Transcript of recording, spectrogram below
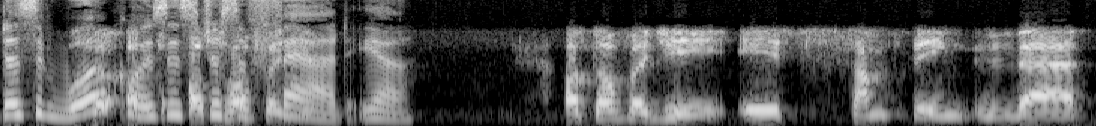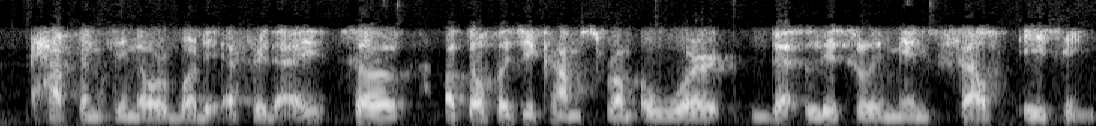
Does it work, So, or is this just a fad? Yeah. autophagy is something that happens in our body every day. So autophagy comes from a word that literally means self-eating.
